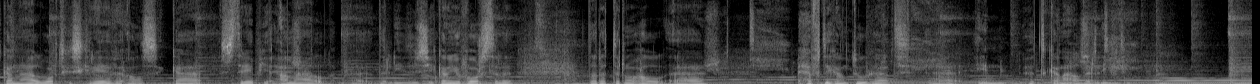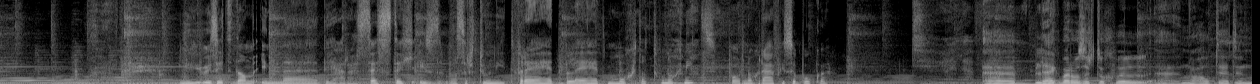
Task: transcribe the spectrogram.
kanaal wordt geschreven als K-anaal der Liefde. Dus je kan je voorstellen dat het er nogal heftig aan toe gaat in het Kanaal der Liefde. Nu, we zitten dan in uh, de jaren 60. Is, was er toen niet vrijheid, blijheid? Mocht dat toen nog niet? Pornografische boeken? Uh, blijkbaar was er toch wel uh, nog altijd een.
